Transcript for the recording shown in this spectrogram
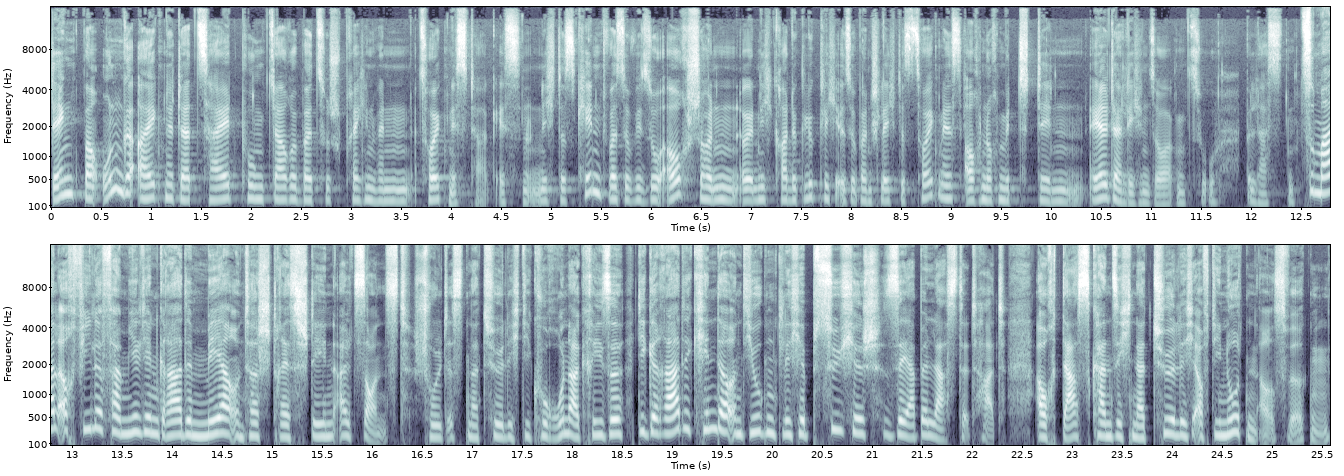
denkbar ungeeigneter Zeitpunkt, darüber zu sprechen, wenn Zeugnistag ist und nicht das Kind, was sowieso auch schon schon äh, nicht gerade glücklich ist über ein schlechtes Zeugnis, auch noch mit den elterlichen Sorgen zu belasten. Zumal auch viele Familien gerade mehr unter Stress stehen als sonst. Schuld ist natürlich die Corona-Krise, die gerade Kinder und Jugendliche psychisch sehr belastet hat. Auch das kann sich natürlich auf die Noten auswirken.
